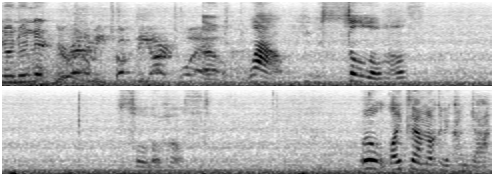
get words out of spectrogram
No, no, no, no. Your enemy took the archway. Oh, wow. He was so low health. Solo health. Well, likely I'm not going to come back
